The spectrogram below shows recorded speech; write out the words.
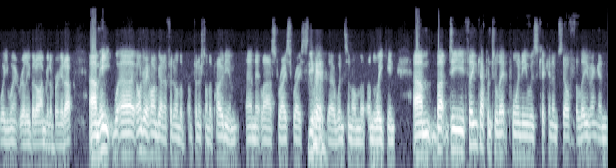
well, you weren't really, but I'm going to bring it up. Um, he uh, Andre Heimgartner on the finished on the podium in that last race, race yeah. at uh, Winton on the on the weekend. Um, but do you think up until that point he was kicking himself for leaving and,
